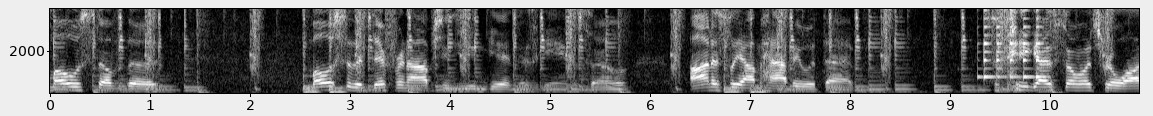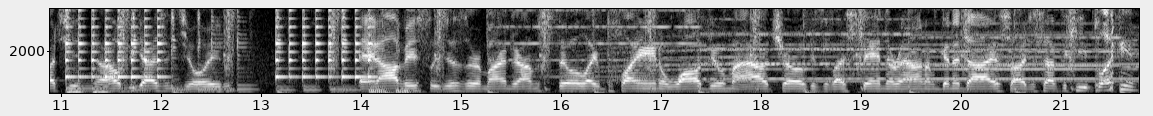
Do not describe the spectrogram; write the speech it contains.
most of the most of the different options you can get in this game. So honestly, I'm happy with that. So thank you guys so much for watching. I hope you guys enjoyed. And obviously, just a reminder, I'm still like playing a while doing my outro because if I stand around, I'm gonna die. So I just have to keep playing.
